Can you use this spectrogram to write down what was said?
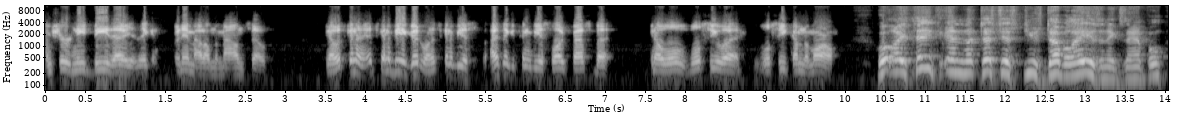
I'm sure need be they they can put him out on the mound. So, you know, it's gonna it's gonna be a good one. It's gonna be a I think it's gonna be a slugfest, but you know, we'll we'll see what we'll see come tomorrow. well, I think, and let- let's just use Double A as an example.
